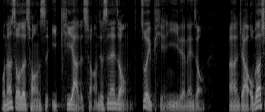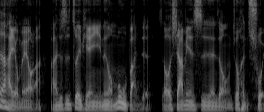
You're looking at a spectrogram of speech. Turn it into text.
我那时候的床是 IKEA 的床，就是那种最便宜的那种，嗯、呃，叫我不知道现在还有没有啦，反正就是最便宜那种木板的，然后下面是那种就很脆，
